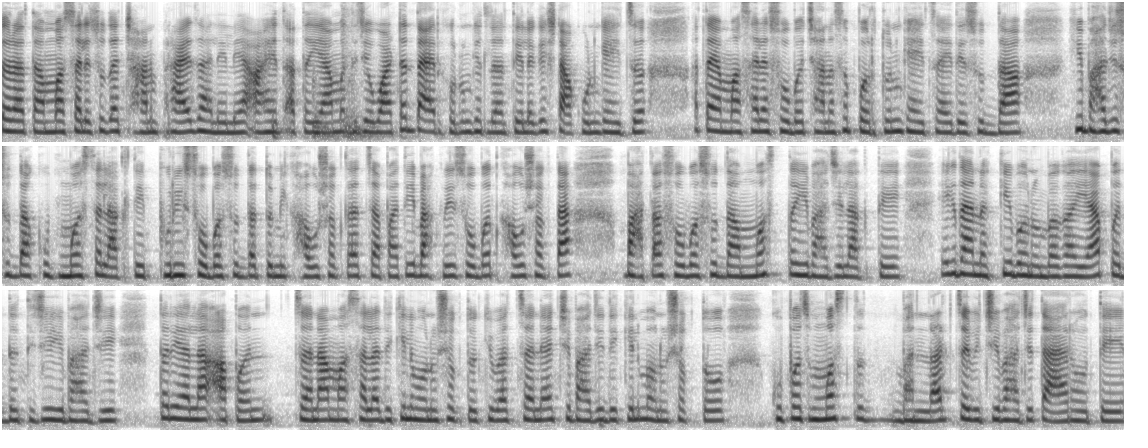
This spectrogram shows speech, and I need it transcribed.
तर आता मसालेसुद्धा छान फ्राय झालेले आहेत. आता यामध्ये जे वाटण तयार करून घेतलं ते लगेच टाकून घ्यायचं. आता या मसाल्यासोबत छान असं परतून घ्यायचं आहे ते सुद्धा. ही भाजीसुद्धा खूप मस्त लागते. पुरीसोबतसुद्धा तुम्ही खाऊ शकता चपाती भाकरीसोबत खाऊ शकता भातासोबतसुद्धा मस्त ही भाजी लागते. एकदा नक्की बनवून बघा या पद्धतीची ही भाजी. तर याला आपण चना मसाला देखील म्हणू शकतो किंवा चण्याची भाजी देखील म्हणू शकतो. खूपच मस्त भन्नाट चवीची भाजी तयार होते.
